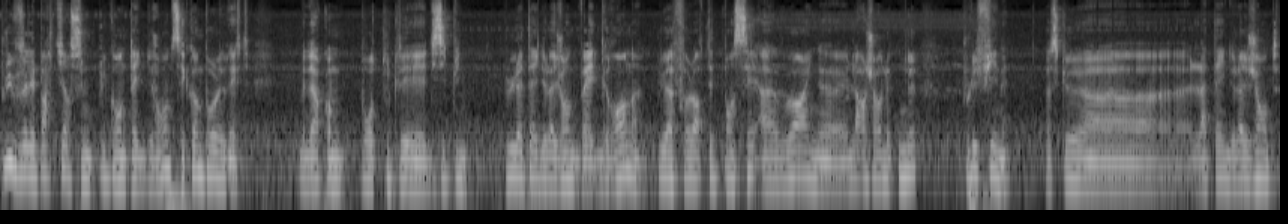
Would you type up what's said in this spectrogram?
plus vous allez partir sur une plus grande taille de jante, c'est comme pour le drift. Mais d'ailleurs comme pour toutes les disciplines. Plus la taille de la jante va être grande, plus il va falloir peut-être penser à avoir une largeur de pneu plus fine parce que euh, la taille de la jante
